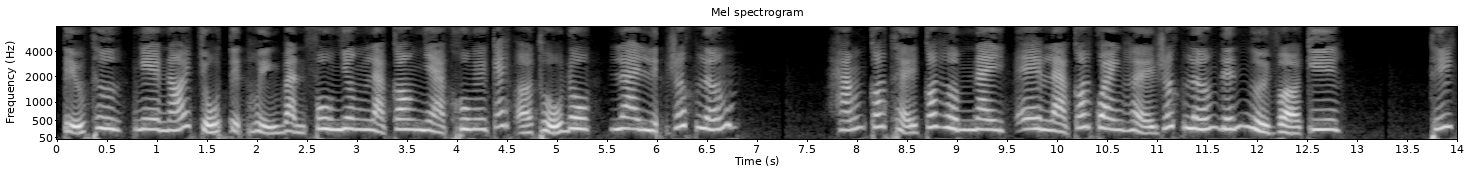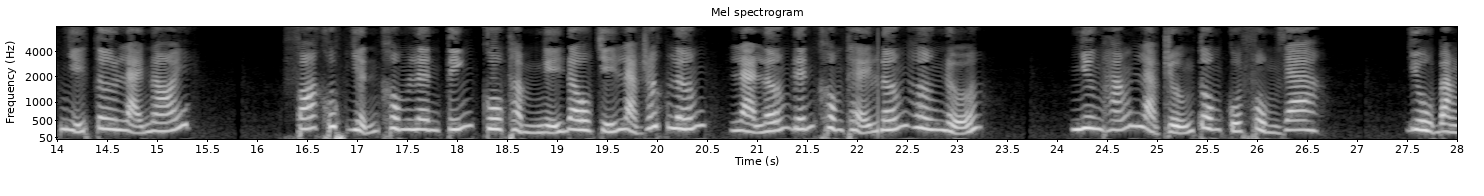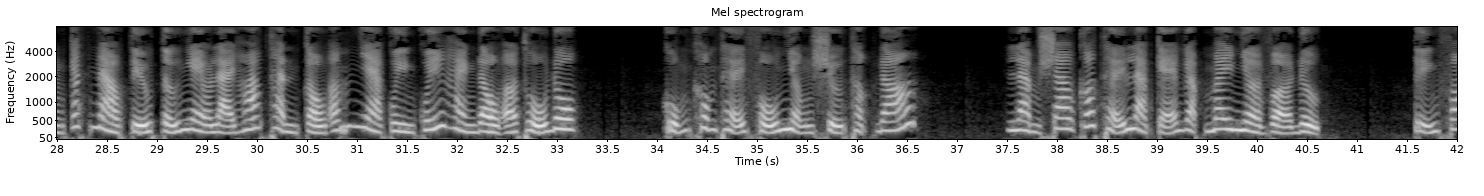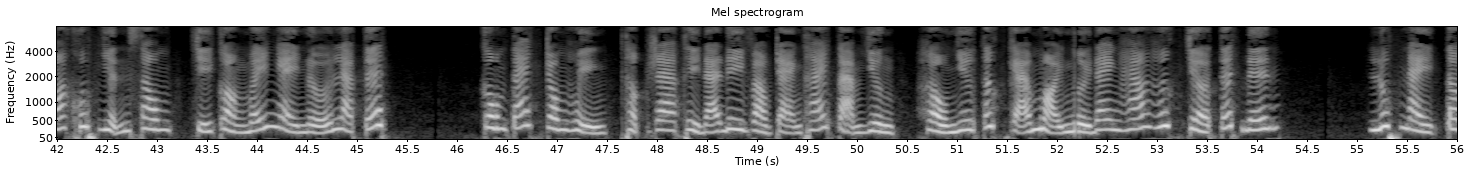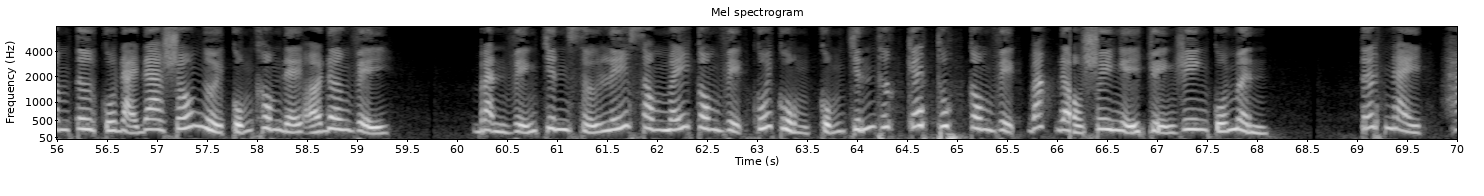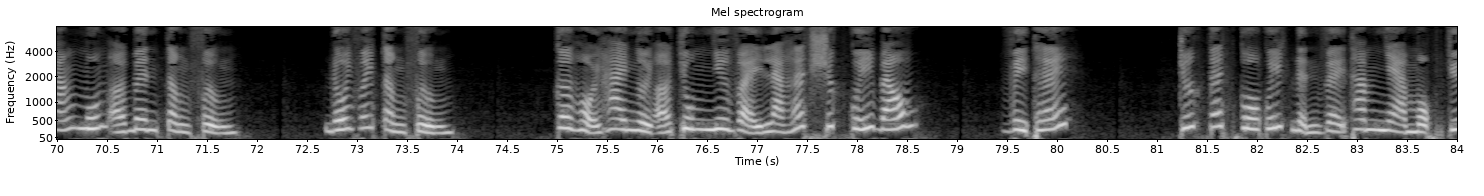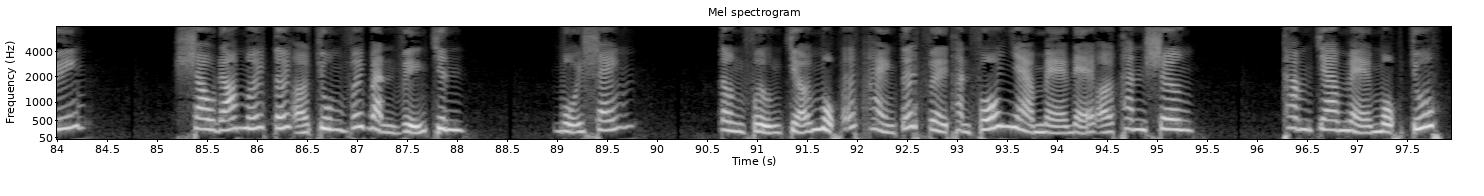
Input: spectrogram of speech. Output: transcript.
Tiểu thư, nghe nói chủ tịch huyện Bành Phu Nhân là con nhà khu ngư cát ở thủ đô, lai lịch rất lớn. Hắn có thể có hôm nay, e là có quan hệ rất lớn đến người vợ kia. Thiết nhĩ tư lại nói. Phó khúc dĩnh không lên tiếng cô thầm nghĩ đâu chỉ là rất lớn, là lớn đến không thể lớn hơn nữa. Nhưng hắn là trưởng tôn của Phùng Gia. Dù bằng cách nào tiểu tử nghèo lại hóa thành cậu ấm nhà quyền quý hàng đầu ở thủ đô. Cũng không thể phủ nhận sự thật đó. Làm sao có thể là kẻ gặp may nhờ vợ được. Tiễn phó khúc dĩnh xong, chỉ còn mấy ngày nữa là Tết. Công tác trong huyện, thật ra thì đã đi vào trạng thái tạm dừng, hầu như tất cả mọi người đang háo hức chờ Tết đến. Lúc này tâm tư của đại đa số người cũng không để ở đơn vị. Bành Viễn Chinh xử lý xong mấy công việc cuối cùng cũng chính thức kết thúc công việc bắt đầu suy nghĩ chuyện riêng của mình. Tết này, hắn muốn ở bên Tần Phượng. Đối với Tần Phượng, cơ hội hai người ở chung như vậy là hết sức quý báu. Vì thế, trước Tết cô quyết định về thăm nhà một chuyến. Sau đó mới tới ở chung với Bành Viễn Chinh. Buổi sáng, Tần Phượng chở một ít hàng Tết về thành phố nhà mẹ đẻ ở Thanh Sơn. Thăm cha mẹ một chút.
